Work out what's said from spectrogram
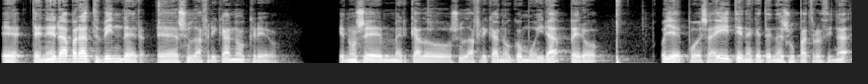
eh, tener a Brad Binder, eh, sudafricano, creo, que no sé el mercado sudafricano cómo irá, pero oye, pues ahí tiene que tener su patrocinador.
